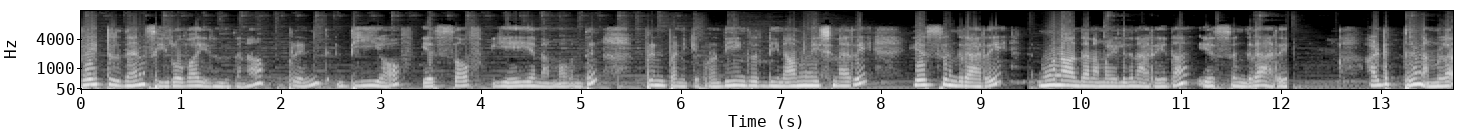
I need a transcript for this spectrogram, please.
கிரேட்டர் தேன் ஜீரோவாக இருந்ததுன்னா print D of S of ஏயை நம்ம வந்து பிரிண்ட் பண்ணிக்க போகிறோம் டிங்கிற டினாமினேஷன் அரே எஸ்ஸுங்கிற அரே மூணாவது நம்ம எழுதின அரே தான் எஸ்ஸுங்கிற அரே அடுத்து நம்மளை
